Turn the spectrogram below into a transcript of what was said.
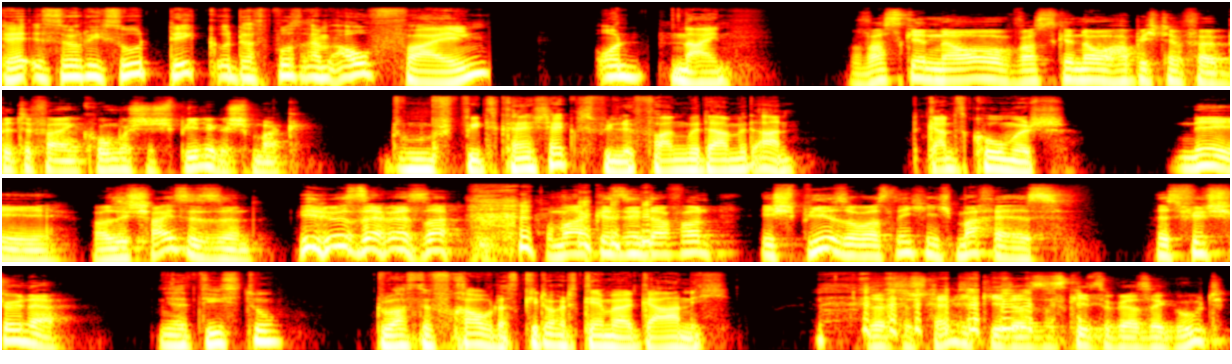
der ist wirklich so dick und das muss einem auffallen. Und nein, Was genau, was genau habe ich denn für, bitte für einen komischen Spielegeschmack? du spielst keine Checkspiele, fangen wir damit an. Ganz komisch. Nee, weil sie scheiße sind. Wie du selber sagst. Und mal abgesehen davon, ich spiele sowas nicht, ich mache es. Ist viel schöner. Ja, siehst du? Du hast eine Frau, das geht als Gamer gar nicht. Selbstverständlich geht das, das geht sogar sehr gut.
